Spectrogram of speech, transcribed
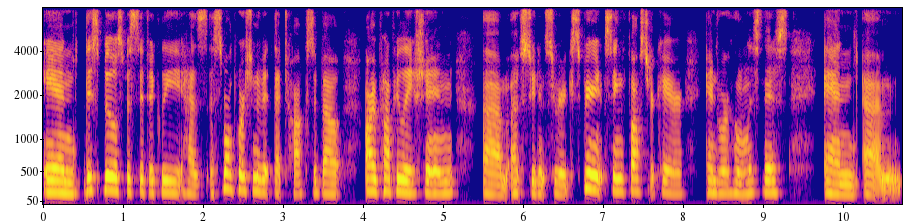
And this bill specifically has a small portion of it that talks about our population um, of students who are experiencing foster care and or homelessness and um,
